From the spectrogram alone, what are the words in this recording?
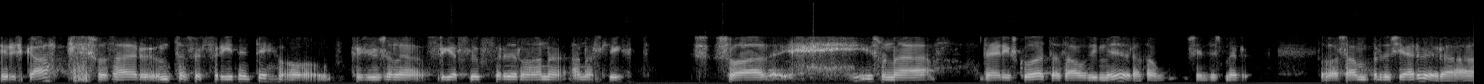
fyrir skatt. Svo það eru umtalsverð fríðindi og kannski húsalega fríar flugferðir og annað, annað slíkt. Svo að svona þegar ég skoða þetta þá því miður að þá syndist mér þá var samverðu sérfur að,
